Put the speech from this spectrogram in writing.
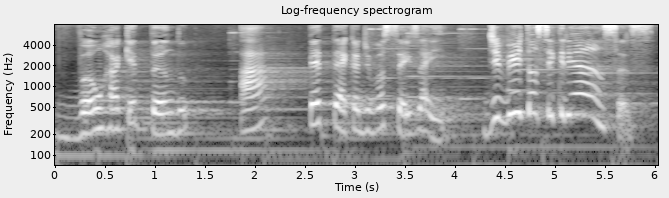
vão raquetando a peteca de vocês aí. Divirtam-se, crianças!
